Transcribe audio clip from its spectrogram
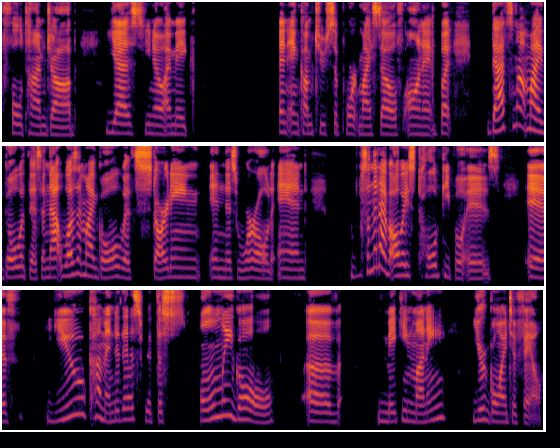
full-time job. Yes, you know, I make an income to support myself on it. But that's not my goal with this. And that wasn't my goal with starting in this world. And something I've always told people is if you come into this with the only goal of making money, you're going to fail.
